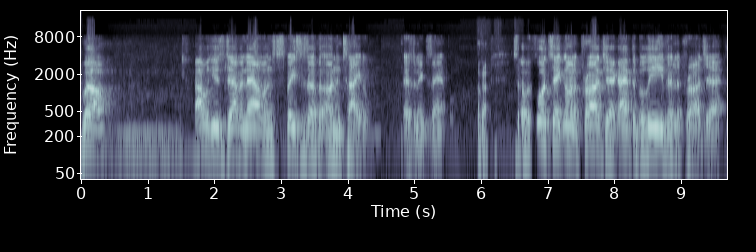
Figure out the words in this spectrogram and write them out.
Well, I would use Devin Allen's Spaces of the Unentitled as an example. okay. So before taking on a project, I have to believe in the project.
